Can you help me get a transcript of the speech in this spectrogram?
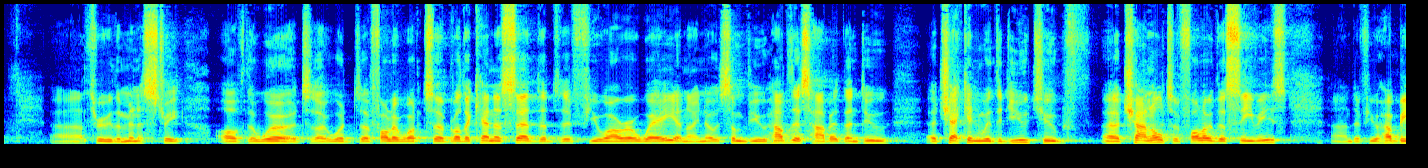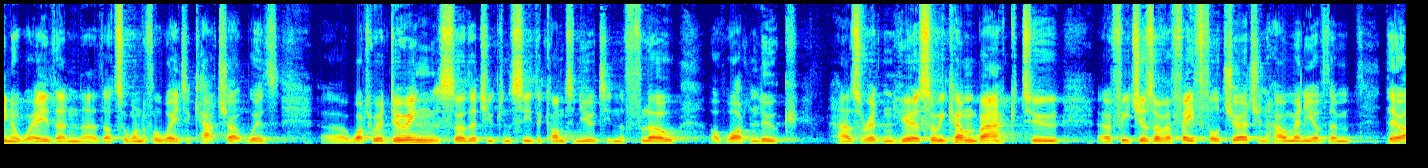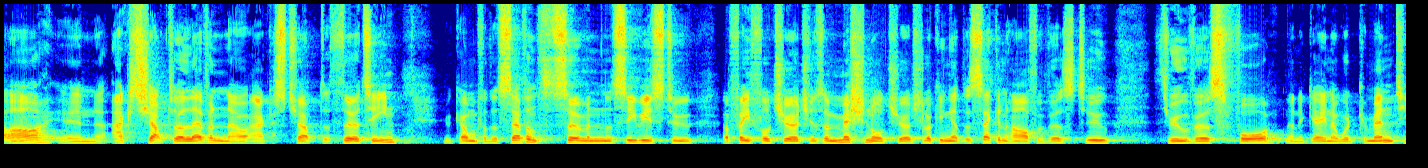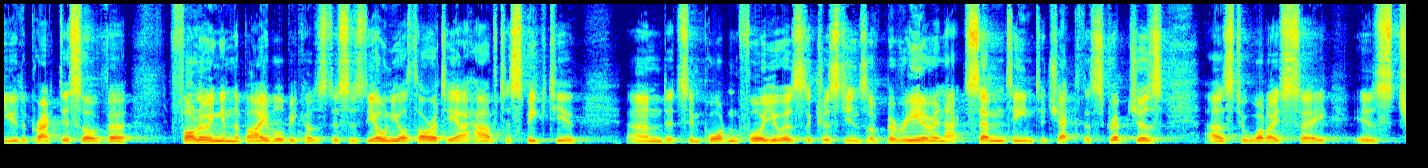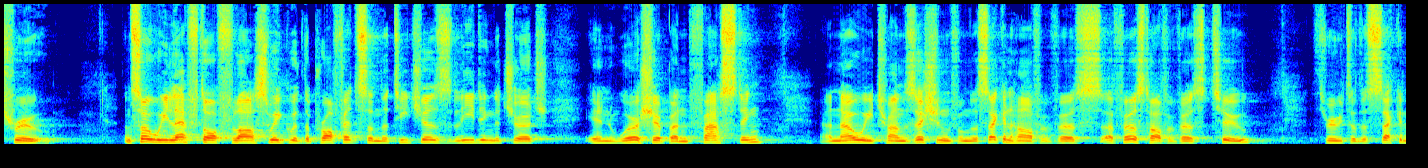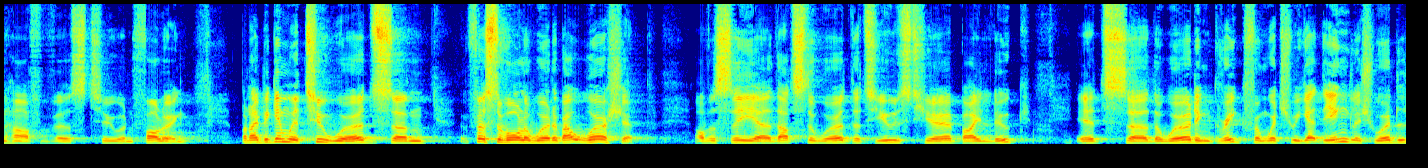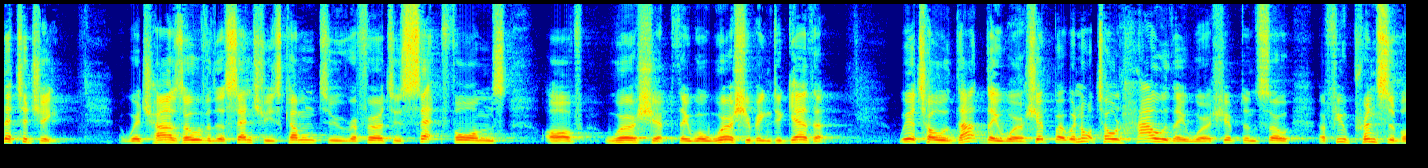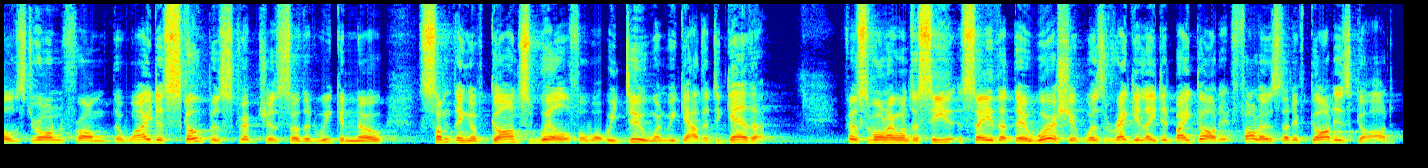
uh, through the ministry of the word. I would uh, follow what uh, Brother Kenneth said that if you are away, and I know some of you have this habit, then do uh, check in with the YouTube uh, channel to follow the series. And if you have been away, then uh, that's a wonderful way to catch up with uh, what we're doing so that you can see the continuity and the flow of what Luke has written here. So we come back to uh, features of a faithful church and how many of them there are in Acts chapter 11, now Acts chapter 13. We come for the seventh sermon in the series to a faithful church is a missional church, looking at the second half of verse 2 through verse 4. And again, I would commend to you the practice of uh, following in the Bible because this is the only authority I have to speak to you. And it's important for you, as the Christians of Berea in Acts 17, to check the scriptures as to what I say is true. And so we left off last week with the prophets and the teachers leading the church in worship and fasting. And now we transition from the second half of verse, uh, first half of verse 2 through to the second half of verse 2 and following. But I begin with two words. Um, first of all, a word about worship. Obviously, uh, that's the word that's used here by Luke. It's uh, the word in Greek from which we get the English word liturgy, which has over the centuries come to refer to set forms of worship. They were worshiping together. We're told that they worship, but we're not told how they worshipped. And so, a few principles drawn from the wider scope of scriptures so that we can know something of God's will for what we do when we gather together. First of all, I want to see, say that their worship was regulated by God. It follows that if God is God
